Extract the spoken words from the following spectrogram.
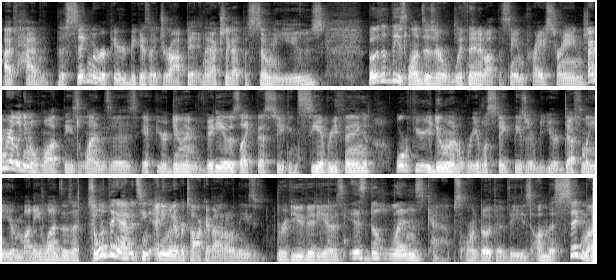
I've had the Sigma repaired because I dropped it and I actually got the Sony used. Both of these lenses are within about the same price range. I'm really gonna want these lenses if you're doing videos like this so you can see everything, or if you're doing real estate, these are you're definitely your money lenses. So one thing I haven't seen anyone ever talk about on these review videos is the lens caps on both of these. On the Sigma,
